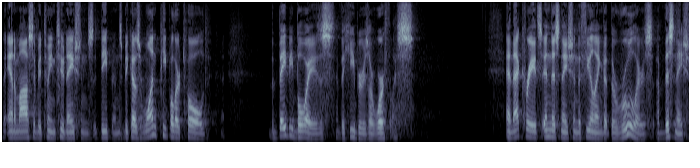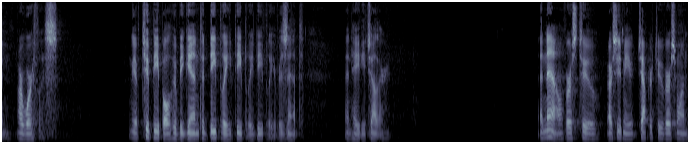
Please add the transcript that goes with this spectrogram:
the animosity between two nations deepens because one people are told the baby boys of the Hebrews are worthless. And that creates in this nation the feeling that the rulers of this nation are worthless. We have two people who begin to deeply, deeply, deeply resent and hate each other. And now, verse 2, or excuse me, chapter 2, verse 1.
